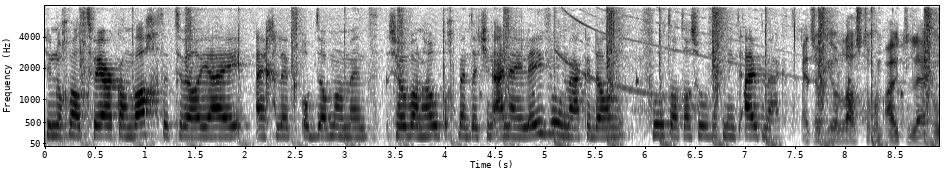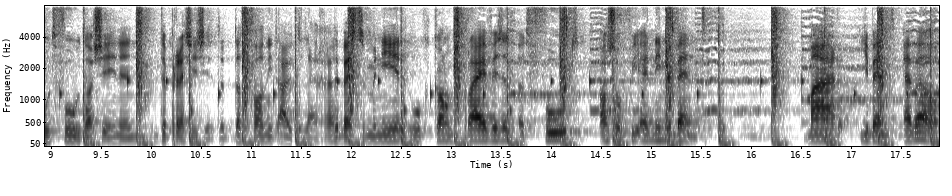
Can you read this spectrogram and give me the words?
je nog wel twee jaar kan wachten, terwijl jij eigenlijk op dat moment zo wanhopig bent dat je een einde aan je leven wil maken, dan voelt dat alsof het niet uitmaakt. Het is ook heel lastig om uit te leggen hoe het voelt als je in een depressie zit. Dat, dat valt niet uit te leggen. De beste manier hoe ik het kan omschrijven is dat het voelt alsof je er niet meer bent. Maar je bent er wel.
